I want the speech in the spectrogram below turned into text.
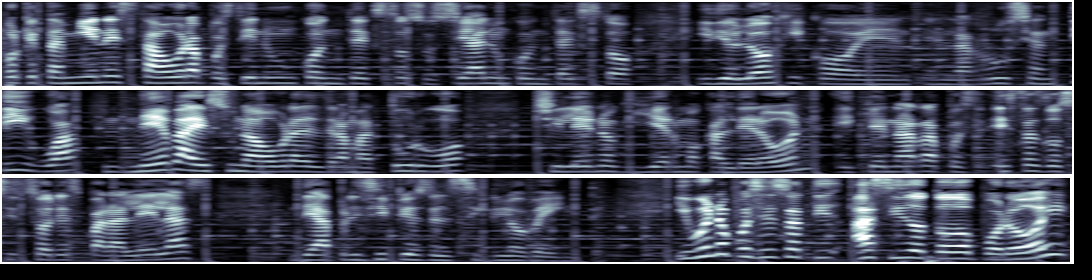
porque también esta obra pues tiene un contexto social, un contexto ideológico en, en la Rusia antigua. Neva es una obra del dramaturgo chileno Guillermo Calderón y que narra pues estas dos historias paralelas de a principios del siglo XX. Y bueno, pues eso ha sido todo por hoy.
